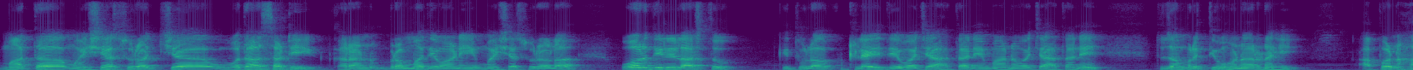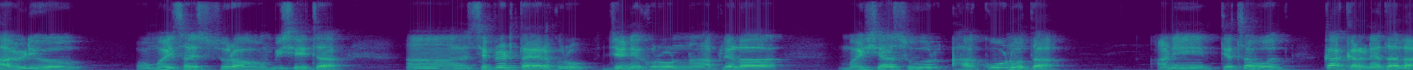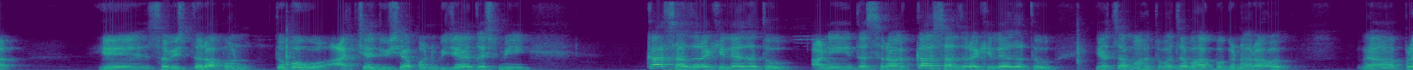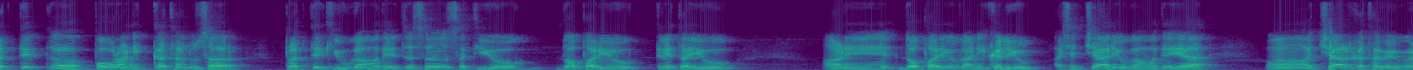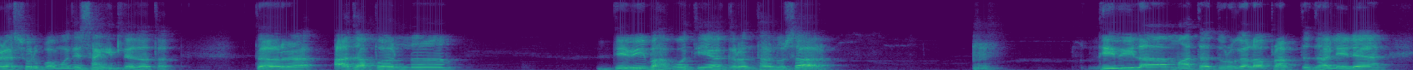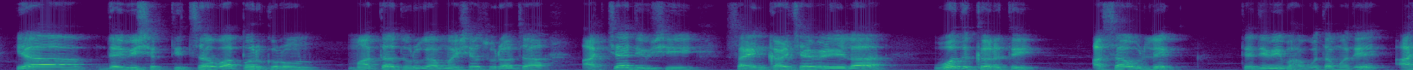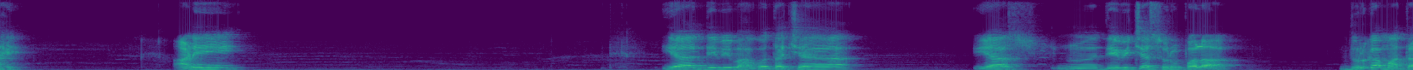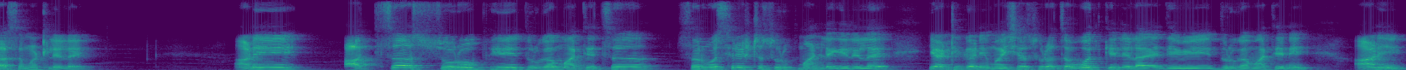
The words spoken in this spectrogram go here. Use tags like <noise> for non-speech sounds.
माता महिषासुराच्या वधासाठी कारण ब्रह्मदेवाने महिषासुराला वर दिलेला असतो की तुला कुठल्याही देवाच्या हाताने मानवाच्या हाताने तुझा मृत्यू होणार नाही. आपण हा व्हिडिओ महिषासुराविषयीचा सेपरेट तयार करू. जेणेकरून आपल्याला महिषासूर हा कोण होता आणि त्याचा वध का करण्यात आला हे सविस्तर आपण तो बघू. आजच्या दिवशी आपण विजयादशमी का साजरा केला जातो आणि दसरा का साजरा केला जातो ह्याचा महत्त्वाचा भाग बघणार आहोत. प्रत्येक पौराणिक कथानुसार प्रत्येक युगामध्ये जसं सतयुग द्वापारयुग त्रेतायुग आणि द्वापारयुग आणि कलियुग अशा चार युगामध्ये या चार कथा वेगवेगळ्या स्वरूपामध्ये सांगितल्या जातात. तर आज आपण देवी भागवत या ग्रंथानुसार <clears throat> देवीला माता दुर्गाला प्राप्त झालेल्या या दैवी शक्तीचा वापर करून माता दुर्गा महिषासुराचा आजच्या दिवशी सायंकाळच्या वेळेला वध करते असा उल्लेख त्या देवी भागवतामध्ये आहे. आणि या देवी भागवताच्या या देवीच्या स्वरूपाला दुर्गा माता असं म्हटलेलं आहे. आणि आजचं स्वरूप हे दुर्गा मातेचं सर्वश्रेष्ठ स्वरूप मानलं गेलेलं आहे. या ठिकाणी महिषासुराचा वध केलेला आहे देवी दुर्गा मातेने. आणि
